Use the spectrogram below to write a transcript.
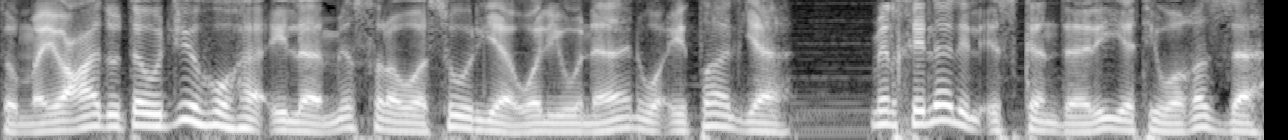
ثم يعاد توجيهها إلى مصر وسوريا واليونان وإيطاليا من خلال الإسكندرية وغزة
